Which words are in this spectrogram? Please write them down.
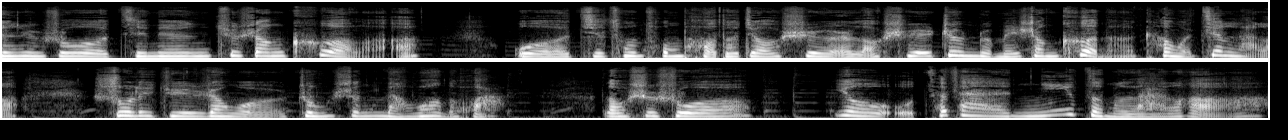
跟你说，我今天去上课了。我急匆匆跑到教室，老师正准备上课呢，看我进来了，说了一句让我终生难忘的话。老师说：“哟，彩彩，你怎么来了？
